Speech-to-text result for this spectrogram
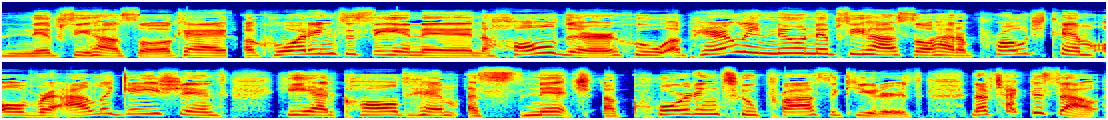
Nipsey Hussle. Okay. According to CNN, Holder, who apparently knew Nipsey Hussle, had approached him over allegations he had called him a snitch, according to prosecutors. Now, check this out.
